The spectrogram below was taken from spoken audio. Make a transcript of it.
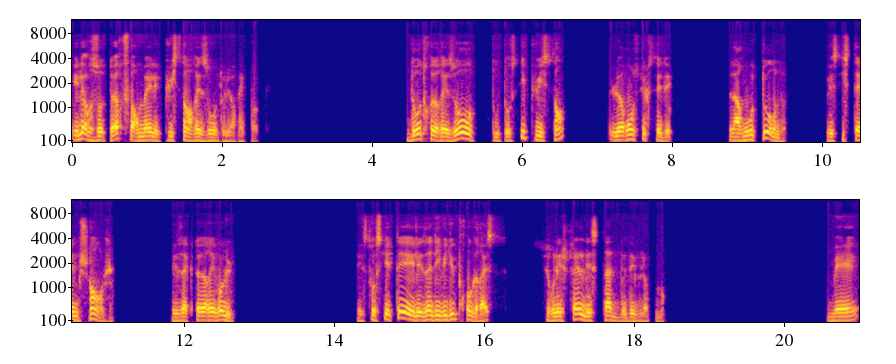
Et leurs auteurs formaient les puissants réseaux de leur époque. D'autres réseaux tout aussi puissants leur ont succédé. La roue tourne, les systèmes changent, les acteurs évoluent. Les sociétés et les individus progressent sur l'échelle des stades de développement. Mais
